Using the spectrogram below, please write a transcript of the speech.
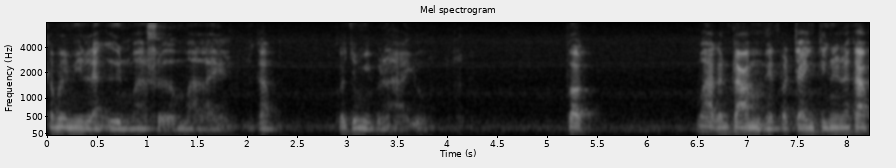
ถ้าไม่มีแหล่งอื่นมาเสริมมาอะไรนะครับ ก็จะมีปัญหาอยู่ ก็ว่ากันตามเหตุปัจจัยจริงๆเลยนะครับ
